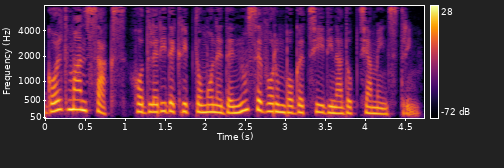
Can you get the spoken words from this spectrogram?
Goldman Sachs, hodlerii de criptomonede nu se vor îmbogăți din adopția mainstream.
